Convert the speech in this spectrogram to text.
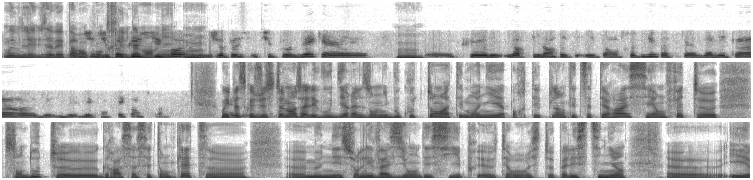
Oui, vous n'avez pas rencontré je, évidemment. Hmm. Je peux supposer qu'elles Hmm. Euh, que leur silence était, entretenu parce qu'elles avaient peur euh, des conséquences. Quoi. Oui, parce que justement, j'allais vous dire, elles ont mis beaucoup de temps à témoigner, à porter plainte, etc. Et c'est en fait euh, sans doute euh, grâce à cette enquête euh, menée sur l'évasion des six terroristes palestiniens et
